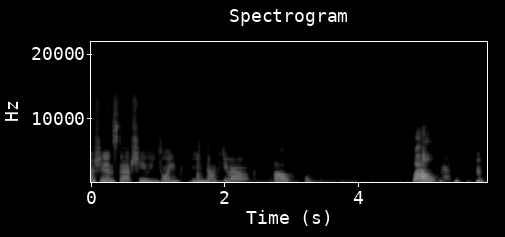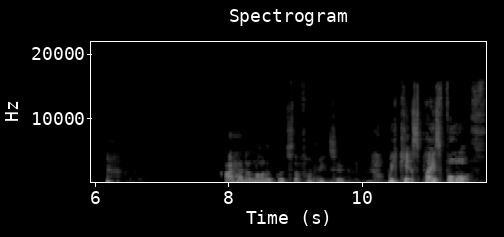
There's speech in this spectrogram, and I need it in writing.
Oh, she didn't stab. She yoinked, knocked you out. Oh. Well. I had a lot of good stuff on me too. We kiss plays fourth.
